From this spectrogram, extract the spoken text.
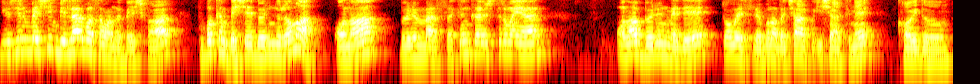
125'in birler basamağında 5 var. Bu bakın 5'e bölünür ama 10'a bölünmez. Sakın karıştırmayın. 10'a bölünmedi. Dolayısıyla buna da çarpı işaretini koydum.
